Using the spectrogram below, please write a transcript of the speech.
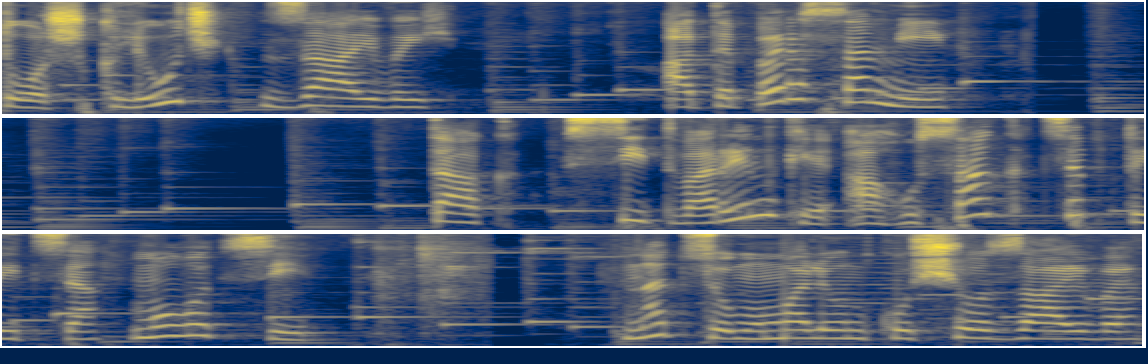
тож ключ зайвий. А тепер самі. Так, всі тваринки, а гусак це птиця. Молодці. На цьому малюнку що зайве?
